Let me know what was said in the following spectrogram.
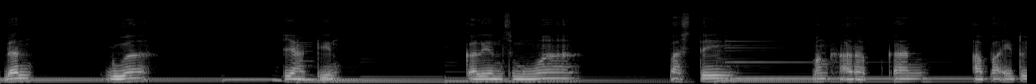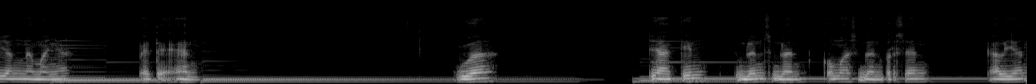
Dan gua yakin kalian semua pasti mengharapkan apa itu yang namanya PTN. Gua yakin 99,9% kalian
